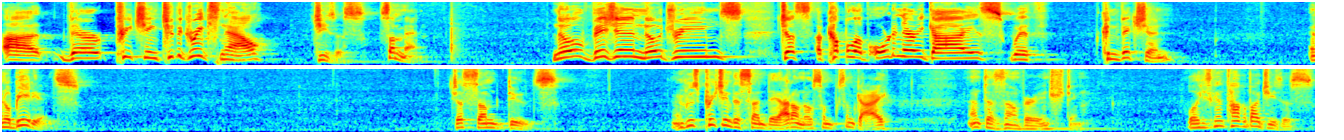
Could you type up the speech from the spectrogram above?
uh, they're preaching to the Greeks now Jesus. Some men. No vision, no dreams, just a couple of ordinary guys with conviction and obedience. Just some dudes. And who's preaching this Sunday? I don't know, some, some guy. That doesn't sound very interesting. Well, he's going to talk about Jesus,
